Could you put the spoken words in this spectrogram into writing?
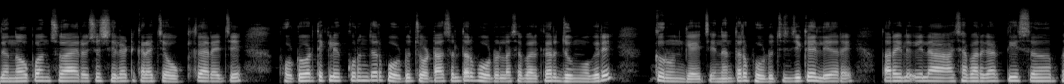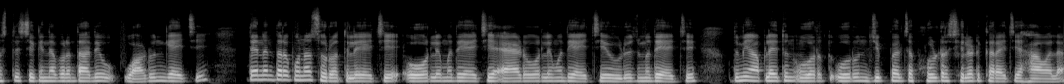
नऊ पण सोळा रेशो सिलेक्ट करायचे. ओके करायचे. फोटोवरती क्लिक करून जर फोटो छोटा असेल तर फोटोला अशा प्रकारे झूम वगैरे करून घ्यायचे. नंतर फोटोची जी काही लेअर आहे तर हिला अशा प्रकारे तीस पस्तीस सेकंदापर्यंत आधी वाढून घ्यायची. त्यानंतर पुन्हा सुरुवातीला यायचे ओव्हरलेमध्ये यायचे ॲड ओव्हरलेमध्ये यायचे व्हिडिओजमध्ये यायचे. तुम्ही आपल्या इथून ओवर वरून जीप फाईलचा फोल्डर सिलेक्ट करायचे हावाला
